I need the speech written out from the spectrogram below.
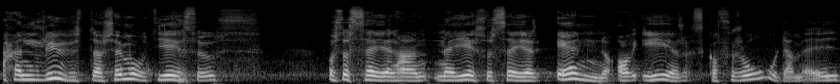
han lutar sig mot Jesus. Och så säger han, när Jesus säger en av er ska förråda mig.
